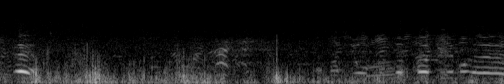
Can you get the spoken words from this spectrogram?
Super Attention, groupe de front qui est bon euh...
